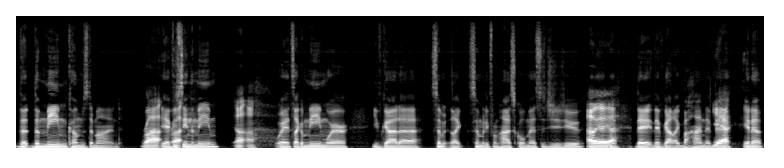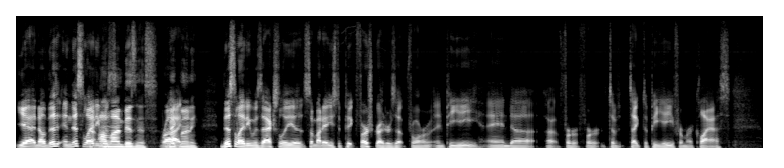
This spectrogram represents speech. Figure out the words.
the the meme comes to mind. right. Yeah, have right. you seen the meme? Uh-uh. Where it's like a meme where you've got uh some like somebody from high school messages you. and Oh, yeah, yeah. They they've got like behind their Yeah. back, you know, Yeah, no. This and this lady was online business, make Right. money. this lady was actually uh, somebody I used to pick first graders up for in PE and uh, uh, for for to take to PE from her class.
